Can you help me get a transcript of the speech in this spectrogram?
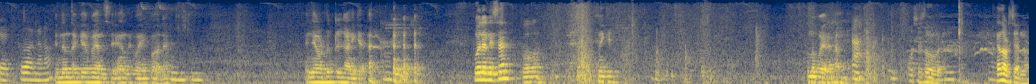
കേക്ക് വാങ്ങണം. പിന്നെ എന്തൊക്കെയാ ഫാൻസി അങ്ങനെ വാങ്ങിപ്പോലെ ഞാൻ അവിടെ ഇട്ട് കാണിക്കാം. പോലെ അനീസ എനിക്ക്. ഒന്ന് പോയരാ ഞാൻ തുടച്ചേരണോ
